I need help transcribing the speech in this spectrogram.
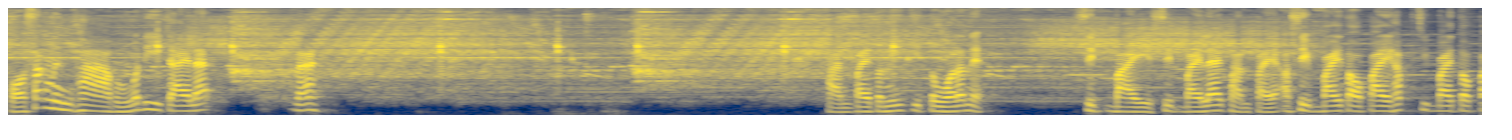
ขอสักหนึ่งผ่าผมก็ดีใจแล้วนะ ผ่านไปตอนนี้กี่ตัวแล้วเนี่ยสิบใบสิบใบแรกผ่านไปเอาสิบใบต่อไปครับสิบใบต่อไป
